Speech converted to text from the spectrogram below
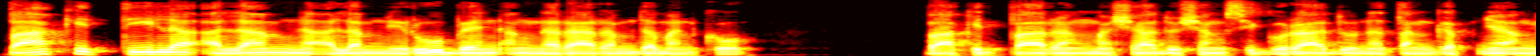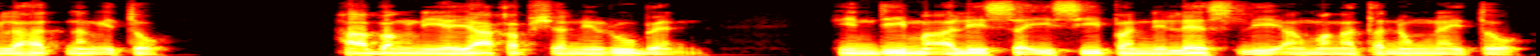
Bakit tila alam na alam ni Ruben ang nararamdaman ko? Bakit parang masyado siyang sigurado na tanggap niya ang lahat ng ito? Habang niyayakap siya ni Ruben, hindi maalis sa isipan ni Leslie ang mga tanong na ito.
